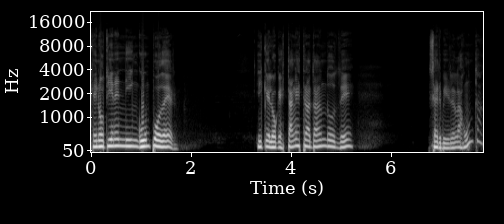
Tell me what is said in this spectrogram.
que no tienen ningún poder y que lo que están es tratando de servirle a la Junta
